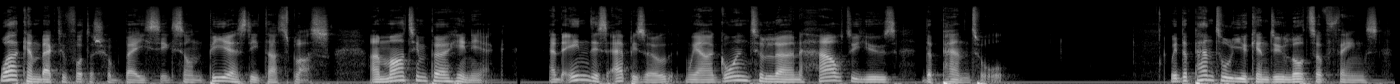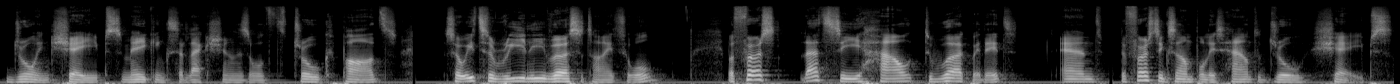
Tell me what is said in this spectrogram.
Welcome back to Photoshop Basics on PSD Tuts+. I'm Martin Perhiniak and in this episode we are going to learn how to use the pen tool. With the pen tool you can do lots of things, drawing shapes, making selections or stroke paths, so it's a really versatile tool. But first let's see how to work with it and the first example is how to draw shapes.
